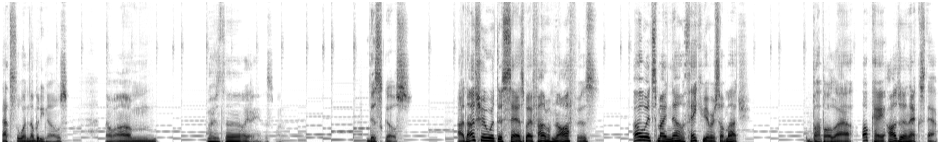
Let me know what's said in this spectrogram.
That's the one nobody knows. No, um, where's the? Oh yeah, this one. This goes. I'm not sure what this says, but I found it from the office. Oh, it's my note. Thank you ever so much. Bubble, uh, okay, on to the next step.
